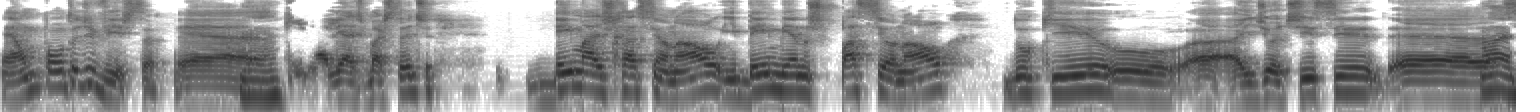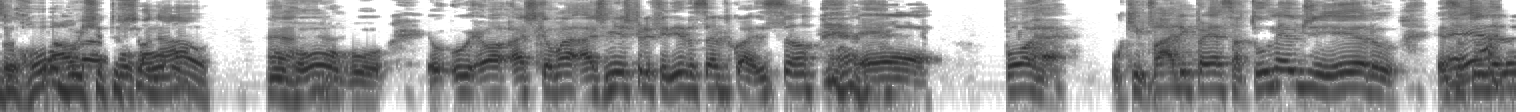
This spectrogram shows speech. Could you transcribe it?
É um ponto de vista. É, É. que, aliás, bastante. bem mais racional e bem menos passional do que o, a, a idiotice. É, Ah, é do roubo né? institucional. O É, roubo. Eu, eu- eu acho que é uma- as minhas preferidas, sabe quais são? É, porra, o que vale pra essa turma é o dinheiro. Essa É. turma-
